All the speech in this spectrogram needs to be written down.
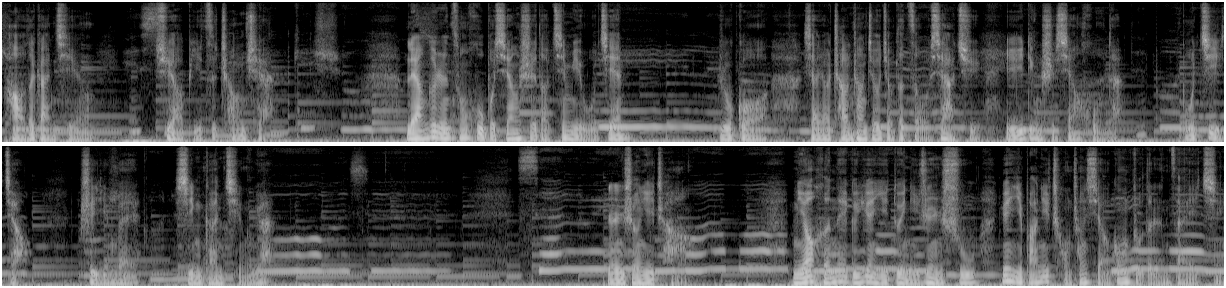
好的感情需要彼此成全，两个人从互不相识到亲密无间。”如果想要长长久久的走下去，一定是相互的，不计较，是因为心甘情愿。人生一场，你要和那个愿意对你认输、愿意把你宠成小公主的人在一起。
